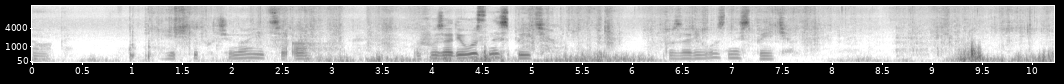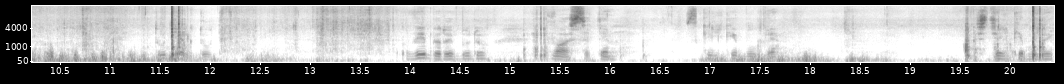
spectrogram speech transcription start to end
Так. Огірки починаються, а фузаріоз не спить. Фузаріоз не спить. Тут як тут. Виберу і буду квасити. Скільки буде. Стільки буду і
